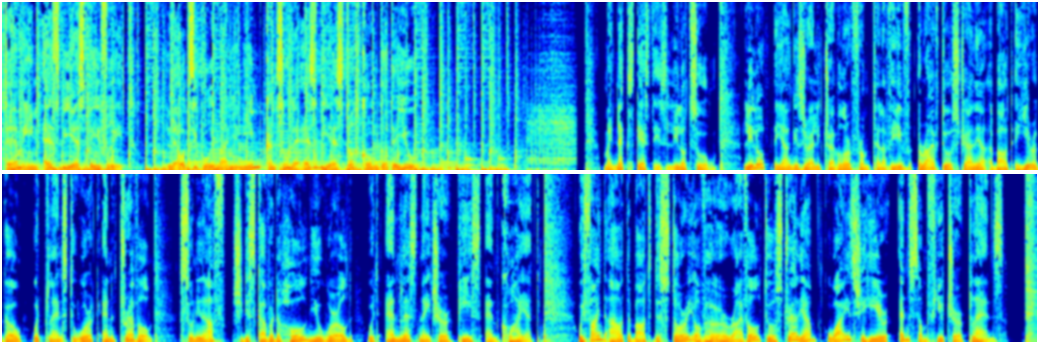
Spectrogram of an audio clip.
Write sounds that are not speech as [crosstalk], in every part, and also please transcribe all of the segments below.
אתם עם SBS בעברית. לעוד סיפורים מעניינים, כנסו ל-sbs.com.au. My next guest is Lilo Tsur. Lilo, a young Israeli traveler from Tel Aviv, arrived to Australia about a year ago with plans to work and travel. Soon enough, she discovered a whole new world with endless nature, peace, and quiet. We find out about the story of her arrival to Australia, why is she here, and some future plans.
